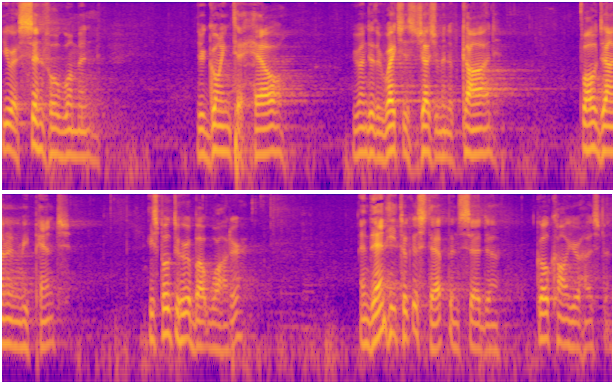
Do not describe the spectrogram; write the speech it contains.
You're a sinful woman, you're going to hell, you're under the righteous judgment of God, fall down and repent. He spoke to her about water. And then he took a step and said, uh, Go call your husband.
